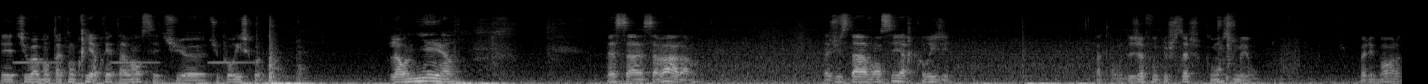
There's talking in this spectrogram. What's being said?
Et tu vois, bon, t'as compris, après t'avances et tu, euh, tu corriges quoi. Là, on y est, hein. Là, ça, ça va, là. T'as juste à avancer et à corriger. Attends, déjà faut que je sache comment sont mes roues. Je peux aller voir là?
